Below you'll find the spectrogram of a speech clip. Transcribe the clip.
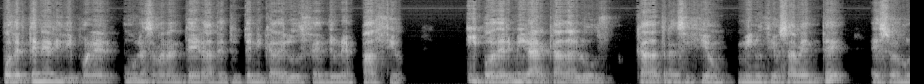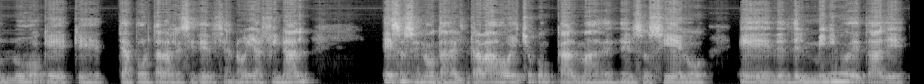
Poder tener y disponer una semana entera de tu técnica de luces, de un espacio y poder mirar cada luz, cada transición minuciosamente, eso es un lujo que, que te aporta la residencia, ¿no? Y al final eso se nota, el trabajo hecho con calma, desde el sosiego, eh, desde el mínimo detalle,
